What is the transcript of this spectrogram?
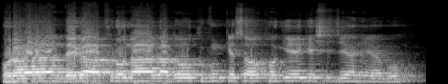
보라 내가 앞으로 나아가도 그분께서 거기에 계시지 아니하고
